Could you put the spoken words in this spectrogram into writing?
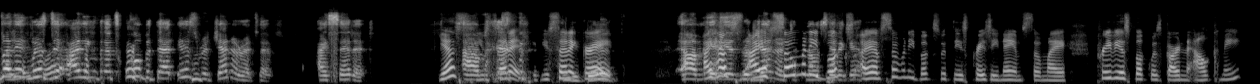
but it was, What? I think that's cool, but that is regenerative. I said it. yes Um, you said it you said You it great did. Um, I have I have so many I'll say it books. I have so many books with these crazy names. So my previous book was Garden Alchemy.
